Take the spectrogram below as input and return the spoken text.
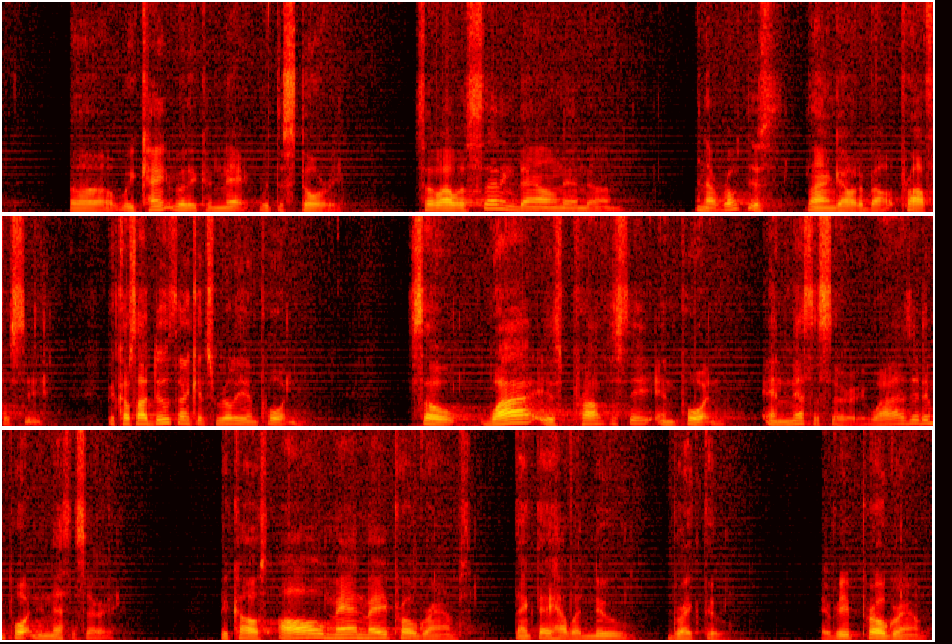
uh, we can't really connect with the story. So I was sitting down and, um, and I wrote this line out about prophecy because I do think it's really important. So, why is prophecy important and necessary? Why is it important and necessary? Because all man made programs think they have a new breakthrough. Every program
